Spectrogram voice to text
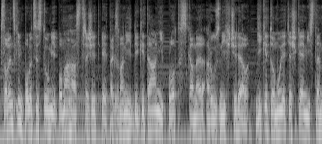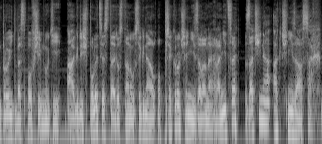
Slovenským policistům ji pomáhá střežit i takzvaný digitální plot z kamer a různých čidel. Díky tomu je těžké místem projít bez povšimnutí. A když policisté dostanou signál o překročení zelené hranice, začíná akční zásah.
